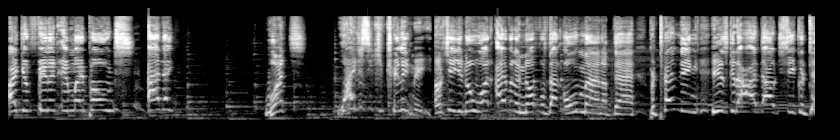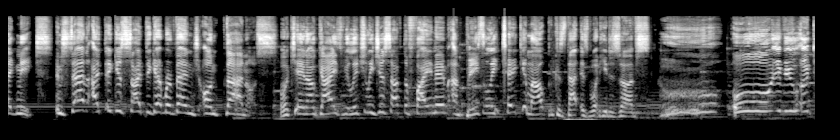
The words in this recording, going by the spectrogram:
I can feel it in my bones. And I... What? Why does he keep killing me? Okay, you know what? I have had enough of that old man up there pretending he is gonna hand out secret techniques. Instead, I think it's time to get revenge on Thanos. Okay, now guys, we literally just have to find him and basically take him out because that is what he deserves. Oh, Oh, if you look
